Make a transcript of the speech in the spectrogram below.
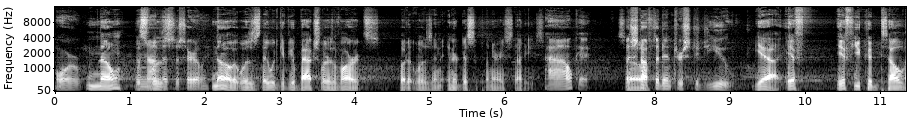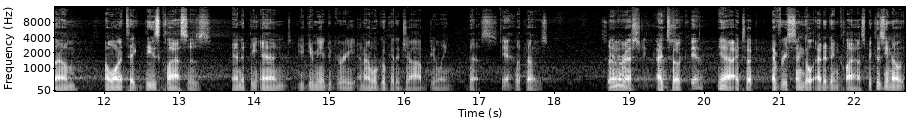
or No, this not was necessarily? no. It was they would give you a bachelor's of arts, but it was in interdisciplinary studies. Ah, okay. The stuff that interested you. Yeah, if if you could tell them, I want to take these classes, and at the end you give me a degree, and I will go get a job doing this Yeah. with those. So Interesting I took yeah. yeah I took every single editing class because you know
